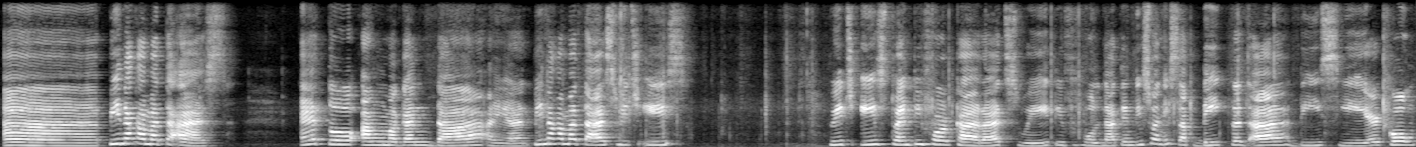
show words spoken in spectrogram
ah pinakamataas. Ito ang maganda. Ayan. Pinakamataas which is which is 24 carats. Wait, if fold natin. This one is updated ah this year. Kung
